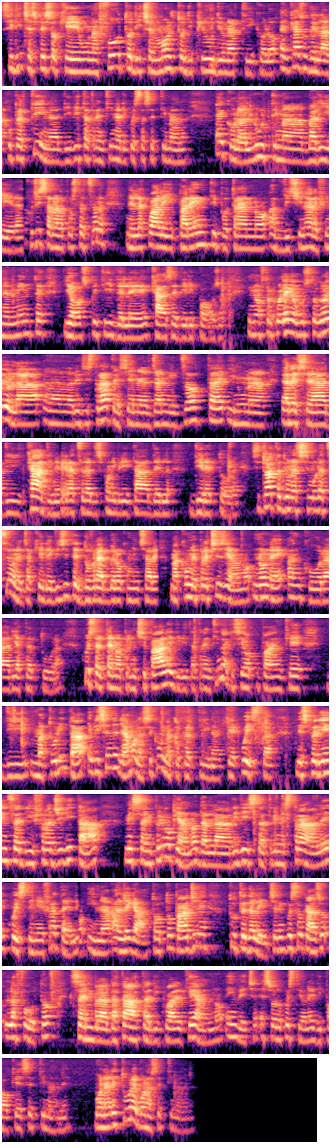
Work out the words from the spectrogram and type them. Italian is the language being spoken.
Si dice spesso che una foto dice molto di più di un articolo. È il caso della copertina di Vita Trentina di questa settimana. Eccola l'ultima barriera, così sarà la postazione nella quale i parenti potranno avvicinare finalmente gli ospiti delle case di riposo. Il nostro collega Augusto Goio l'ha eh, registrata insieme a Gianni Zotta in una RSA di Cadine, grazie alla disponibilità del direttore. Si tratta di una simulazione, già che le visite dovrebbero cominciare, ma come precisiamo non è ancora riapertura. Questo è il tema principale di Vita Trentina che si occupa anche di maturità e vi segnaliamo la seconda copertina che è questa, l'esperienza di fragilità messa in primo piano dalla rivista trimestrale Questi miei fratelli in allegato, otto pagine tutte da leggere. In questo caso la foto sembra datata di qualche anno e invece è solo questione di poche settimane. Buona lettura e buona settimana.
